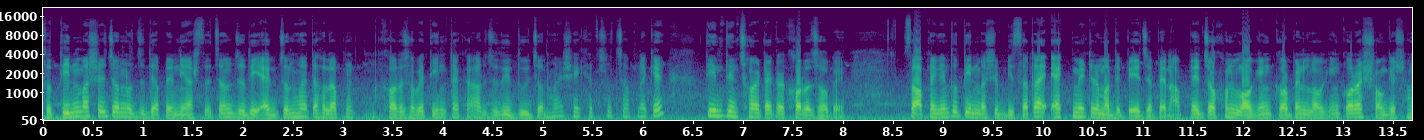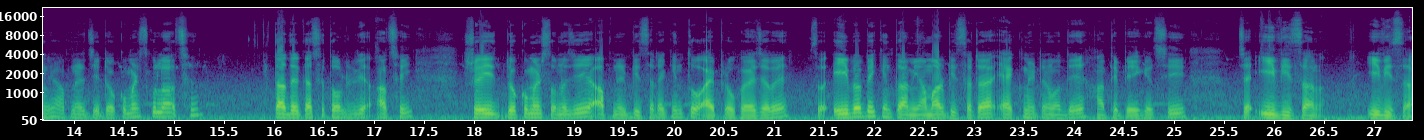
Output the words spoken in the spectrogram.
সো তিন মাসের জন্য যদি আপনি নিয়ে আসতে চান, যদি একজন হয়, তাহলে আপনার খরচ হবে তিন টাকা, আর যদি দুজন হয় সেক্ষেত্রে হচ্ছে আপনাকে তিন তিন, ছয় টাকা খরচ হবে। সো আপনি কিন্তু তিন মাসের ভিসাটা এক মিনিটের মধ্যে পেয়ে যাবেন। আপনি যখন লগ ইন করবেন লগ ইন করার সঙ্গে সঙ্গে আপনার যে ডকুমেন্টসগুলো আছে, তাদের কাছে তো অলরেডি আছেই। সেই ডকুমেন্টস অনুযায়ী আপনার ভিসাটা কিন্তু অ্যাপ্রুভ হয়ে যাবে। সো এইভাবে কিন্তু আমি আমার ভিসাটা এক মিনিটের মধ্যে হাতে পেয়ে গেছি, যে e visa e visa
